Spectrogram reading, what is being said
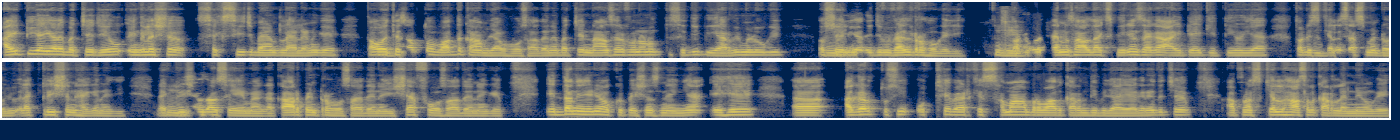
ਆਈਟੀਆਈ ਵਾਲੇ ਬੱਚੇ ਜੇ ਉਹ ਇੰਗਲਿਸ਼ 6C ਚ ਬੈਂਡ ਲੈ ਲੈਣਗੇ ਤਾਂ ਉਹ। ਇੱਥੇ ਸਭ ਤੋਂ ਵੱਧ ਕਾਮਯਾਬ ਹੋ ਸਕਦੇ ਨੇ ਬੱਚੇ ਨਾ ਸਿਰਫ ਉਹਨਾਂ ਨੂੰ ਸਿੱਧੀ ਪੀਆਰ ਵੀ ਮਿਲੂਗੀ ਆਸਟ੍ਰੇਲੀਆ ਦੀ ਜਿਵੇਂ ਵੈਲਡਰ ਹੋ ਗਏ ਜੀ। ਤੁਹਾਡੇ ਕੋਲ 3 ਸਾਲ ਦਾ ਐਕਸਪੀਰੀਅੰਸ ਹੈਗਾ ਆਈਟੀਆਈ ਕੀਤੀ ਹੋਈ ਹੈ ਤੁਹਾਡੀ। ਸਕਿੱਲ ਅਸੈਸਮੈਂਟ ਹੋ ਜੂ ਇਲੈਕਟ੍ਰੀਸ਼ੀਅਨ ਹੈਗੇ ਨੇ ਜੀ। ਇਲੈਕਟ੍ਰੀਸ਼ੀਅਨ ਦਾ ਸੇਮ ਹੈਗਾ ਕਾਰਪੈਂਟਰ ਹੋ ਸਕਦੇ ਨੇ ਜੀ ਸ਼ੈਫ ਹੋ ਸਕਦੇ ਨੇਗੇ। ਇਦਾਂ ਦੀਆਂ ਜਿਹੜੀਆਂ ਆਕੂਪੇਸ਼ਨਸ ਨੇਗੀਆਂ ਇਹ ਅਗਰ ਤੁਸੀਂ ਉੱਥੇ ਬੈਠ ਕੇ ਸਮਾਂ ਬਰਬਾਦ ਕਰਨ ਦੀ ਬਜਾਏ ਅਗਰ ਇਹਦੇ 'ਚ ਆਪਣਾ ਸਕਿੱਲ ਹਾਸਲ ਕਰ ਲੈਣੇ ਹੋਗੇ,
